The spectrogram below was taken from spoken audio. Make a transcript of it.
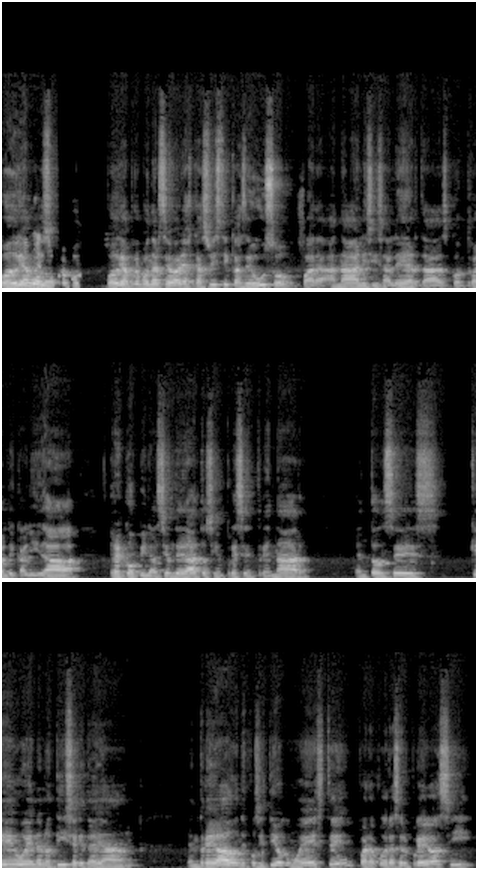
Podríamos, podrían proponerse varias casuísticas de uso para análisis, alertas, control de calidad, recopilación de datos y empresa entrenar. Entonces, qué buena noticia que te hayan entregado un dispositivo como este para poder hacer pruebas y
